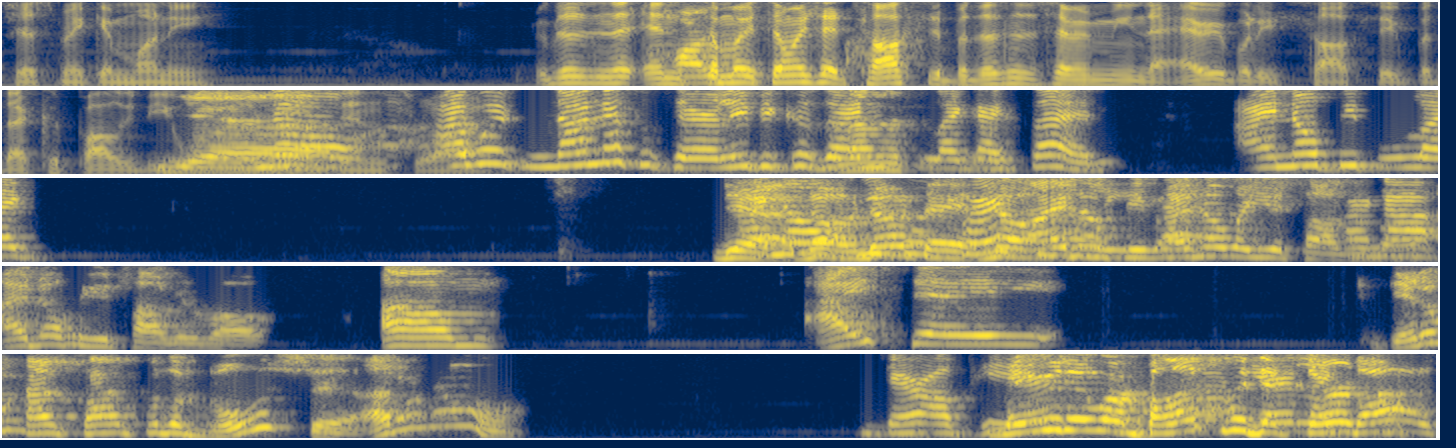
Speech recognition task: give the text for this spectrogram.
just making money. It doesn't, and Hard- somebody somebody said toxic, but doesn't necessarily mean that everybody's toxic. But that could probably be one of the No, reasons I would not necessarily because Not I, necessarily. like I said, I know people like Yeah, I know no, no, they, no. I know people. I know what you're talking about. not- I know who you're talking about. Um, I say they don't have time for the bullshit. I don't know. they're up here. Maybe they were blessed with the third like- eye.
